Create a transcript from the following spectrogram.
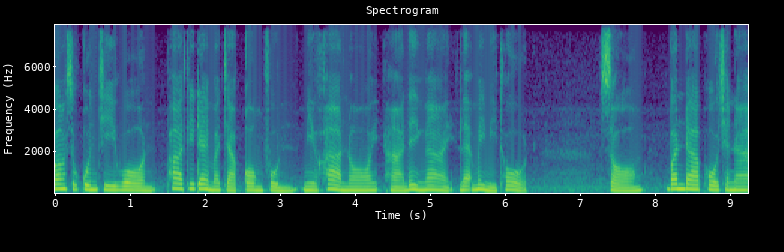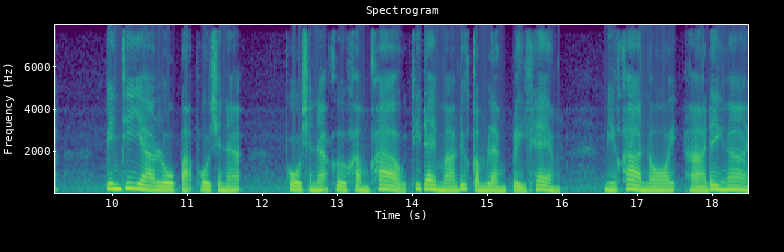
บางสกุลจีวร ผ้าที่ได้มาจากกองฝุ่น มีค่าน้อย หาได้ง่ายและไม่มีโทษ 2. บรรดาโภชนะ ปินที่ยาโลปะโภชนะ โภชนะคือคำข้าวที่ได้มาด้วยกำลังปลีแข้ง มีค่าน้อย หาได้ง่าย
